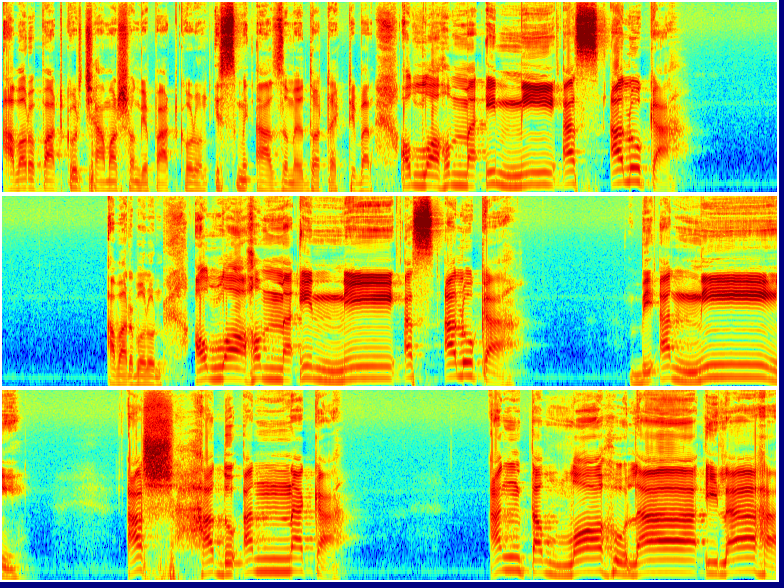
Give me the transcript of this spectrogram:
আবারও পাঠ করছে, আমার সঙ্গে পাঠ করুন। ইসমে আজমের দটা একটিবার। অল্লাহম্মা ইন্নি আস আলুকা আবার বলুন অল্লাহম্মা ইন্নি আস আলুকা বিআন্নি আশহাদু আন্নাকা আনতাল্লাহু লা ইলাহা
